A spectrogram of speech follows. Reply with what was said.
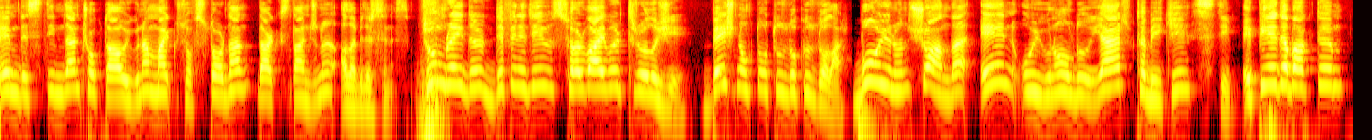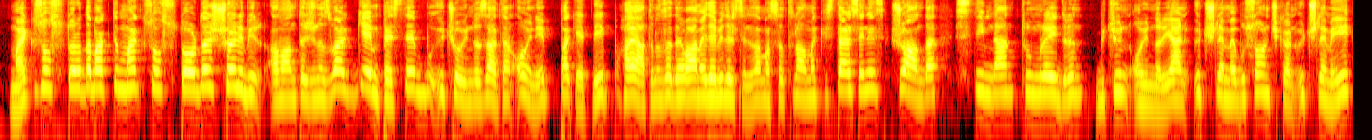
hem de Steam'den çok daha uyguna Microsoft Store'dan Darkest Dungeon'ı alabilirsiniz. Tomb Raider Definitive Survivor Trilogy 5.39 dolar. Bu oyunun şu anda en uygun olduğu yer tabii ki Steam. Epic'e de baktım. Microsoft Store'a da baktım. Microsoft Store'da şöyle bir avantajınız var. Game Pass'te bu 3 oyunda zaten oynayıp paketleyip hayatınıza devam edebilirsiniz. Ama satın almak isterseniz şu anda Steam'den Tomb Raider'ın bütün oyunları yani üçleme bu son çıkan üçlemeyi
